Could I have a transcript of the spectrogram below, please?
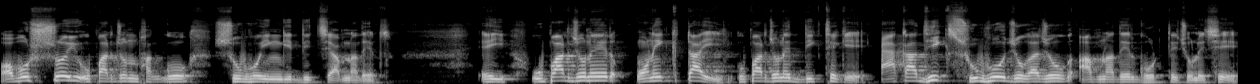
অবশ্যই উপার্জন ভাগ্য শুভ ইঙ্গিত দিচ্ছে আপনাদের। এই উপার্জনের অনেকটাই, উপার্জনের দিক থেকে একাধিক শুভ যোগাযোগ আপনাদের ঘটতে চলেছে।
